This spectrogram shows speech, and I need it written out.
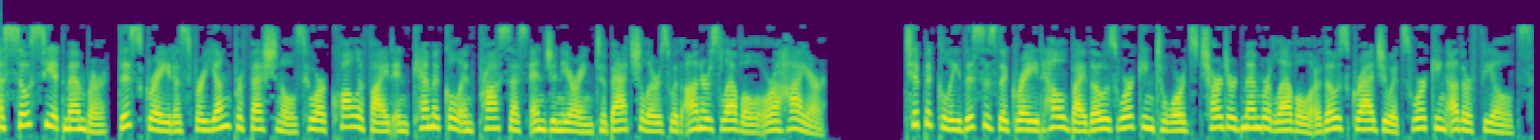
Associate member, this grade is for young professionals who are qualified in chemical and process engineering to bachelor's with honors level or a higher. Typically this is the grade held by those working towards chartered member level or those graduates working other fields.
